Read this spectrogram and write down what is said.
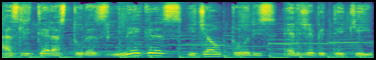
as literaturas negras e de autores LGBTQI+.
